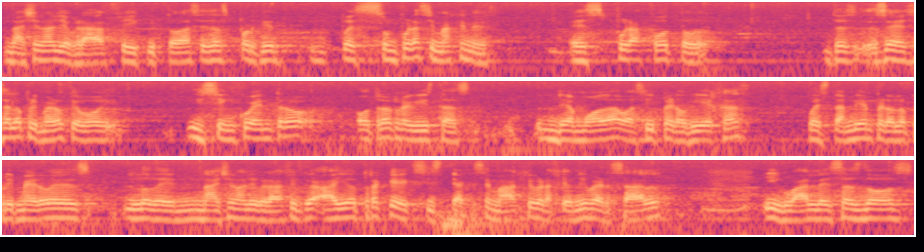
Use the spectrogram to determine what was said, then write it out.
National Geographic y todas esas, porque pues son puras imágenes, es pura foto. Entonces, eso es lo primero que voy. Y si encuentro otras revistas de moda o así, pero viejas, pues también, pero lo primero es lo de National Geographic. Hay otra que existía que se llamaba Geografía Universal. Igual esas dos,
